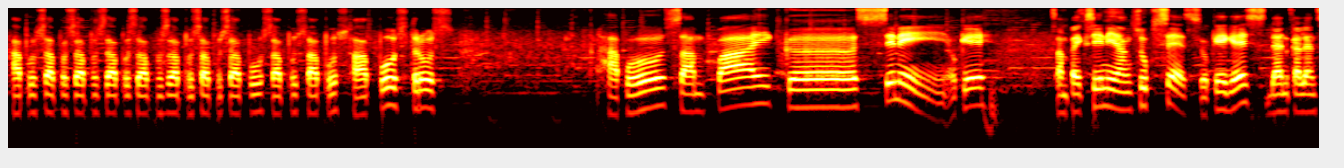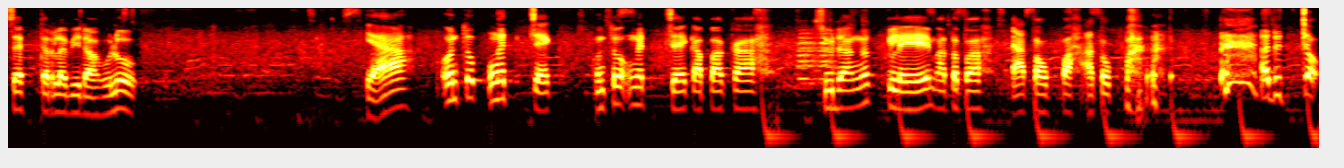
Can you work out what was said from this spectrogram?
Hapus hapus hapus hapus hapus hapus hapus hapus hapus hapus hapus terus. Hapus sampai ke sini oke? Sampai ke sini yang sukses oke guys? Dan kalian save terlebih dahulu. Ya untuk ngecek untuk ngecek apakah sudah ngeklaim atau apa atau pah atau pah aduh cok.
